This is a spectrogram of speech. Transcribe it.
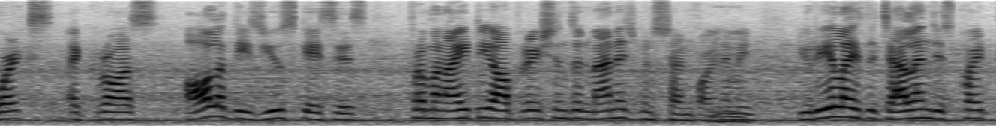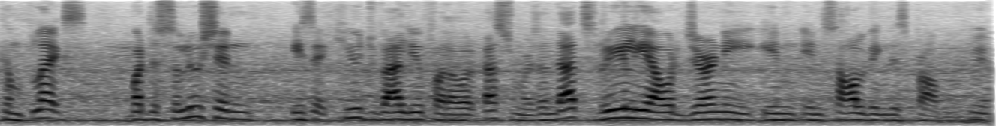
works across all of these use cases from an IT operations and management standpoint. Mm -hmm. I mean, you realize the challenge is quite complex, but the solution is a huge value for our customers, and that's really our journey in, in solving this problem. Yeah.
